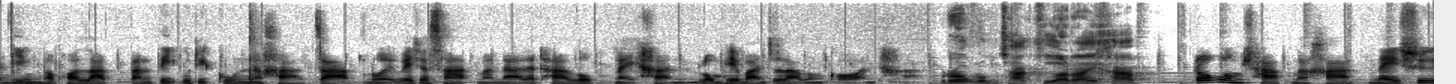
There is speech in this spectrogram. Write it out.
ทย์หญิงพพรัตน์ตันติอุทิกุลนะคะ จากหน่วยเวชศาสตร์มารดาและทารกในครรภ์โรงพยาบาลจุฬาลงกรณ์ค่ะ โรคลมชักคืออะไรครับ โรคลมชักนะคะ ในชื่อ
